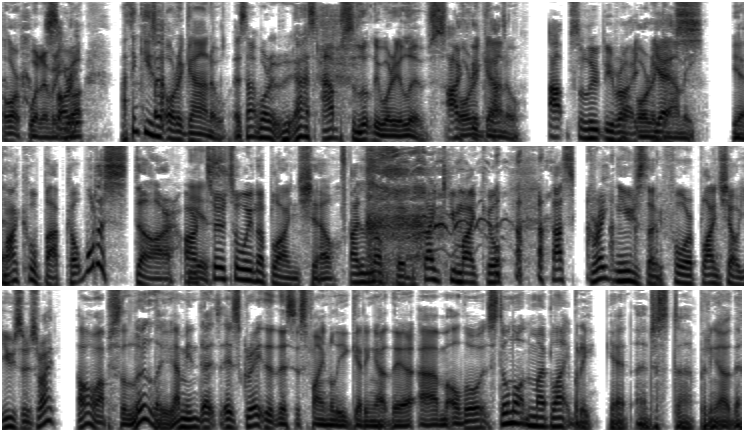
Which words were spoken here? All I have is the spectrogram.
or whatever Sorry. you are. I think he's in Oregano. Is that where? It, that's absolutely where he lives. I Oregano. Absolutely right. origami. Yes. Yeah. Michael Babcock, what a star. Our turtle in a blind shell. I love him. Thank you, Michael. That's great news, though, for Blindshell users, right? Oh, absolutely. I mean, it's it's great that this is finally getting out there. Um, although it's still not in my BlackBerry yet. Uh, just uh, putting it out there.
